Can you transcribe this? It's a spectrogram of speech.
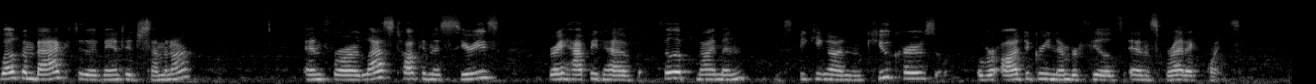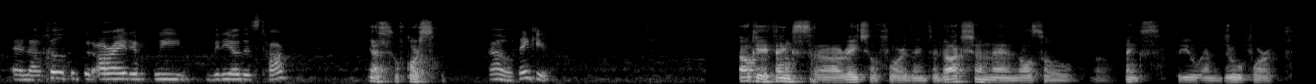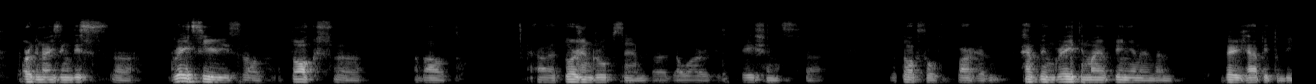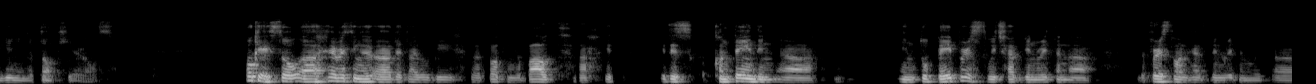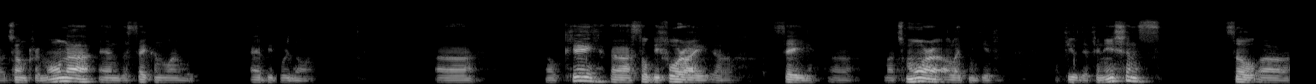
welcome back to the Vantage seminar. And for our last talk in this series, very happy to have Filip Najman speaking on Q curves over odd degree number fields and sporadic points. And uh, Philip, is it all right if we video this talk? Yes, of course. Oh, thank you. Okay, thanks, uh, Rachel, for the introduction, and also uh, thanks to you and Drew for organizing this uh, great series of talks uh, about uh, torsion groups and uh, Galois representations. Uh, the talks so far have, have been great in my opinion, and I'm very happy to be giving a talk here also. Okay, so uh, everything uh, that I will be uh, talking about, it, it is contained in, in two papers which have been written. the first one has been written with John Cremona and the second one with Abbey Bourdon. okay, so before I say uh, much more, uh, let me give a few definitions. So uh,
